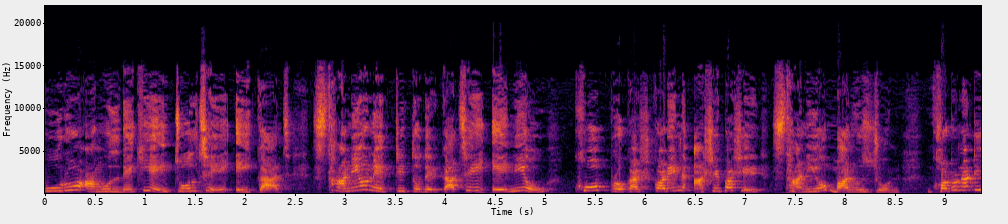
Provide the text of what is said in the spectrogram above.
বুড়ো আঙুল দেখিয়েই চলছে এই কাজ। স্থানীয় নেতৃত্বদের কাছে এ নিয়েও ক্ষোভ প্রকাশ করেন আশেপাশের স্থানীয় মানুষজন। ঘটনাটি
